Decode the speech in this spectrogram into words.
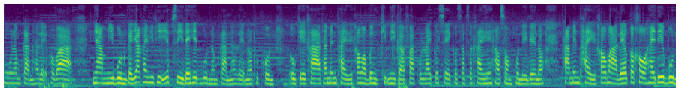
ฮู้นำกันนั่นแหละเพราะว่ายามมีบุญก็อยากให้พี่พีเอฟซีได้เฮ็ดบุญนำกันนั่นแหละเนาะทุกคนโอเคค่ะ ถ้าเป็นไผที่เข้ามาเบิ้งคลิปนี้ก็ฝากกดไลค์กดแชร์กดซับสไครต์ให้เฮาสองคนได้ด้อเนาะถ้าเป็นไผเข้ามาแล้วก็ขอให้ได้บุญ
